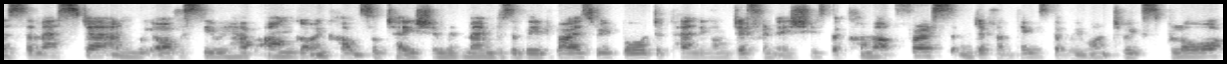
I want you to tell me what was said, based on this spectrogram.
a, semester and we obviously we have ongoing consultation with members of the advisory board depending on different issues that come up for us and different things that we want to explore.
